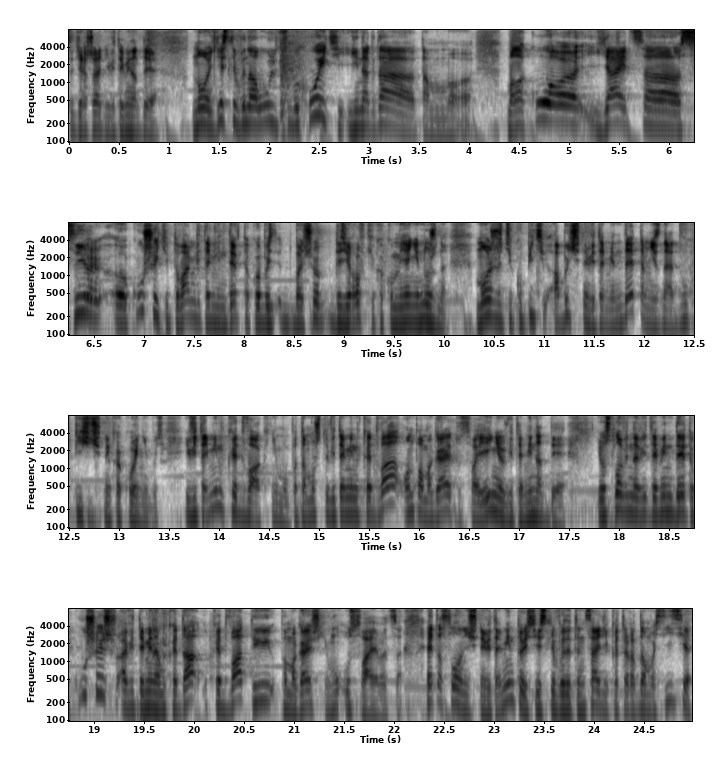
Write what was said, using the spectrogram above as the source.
содержания витамина D. Но если вы на улицу выходите и иногда там молоко, яйца, сыр э, кушаете, то вам витамин D в такой большой дозировке, как у меня, не нужно. Можете купить обычный витамин D, там, не знаю, двухтысячный какой-нибудь, и витамин К2 к нему, потому что витамин К2, он помогает усвоению витамина D. И условно витамин D ты кушаешь, а витамином К2, К2 ты помогаешь ему усваиваться. Это солнечный витамин, то есть если вы детенсайде, который дома сидите,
